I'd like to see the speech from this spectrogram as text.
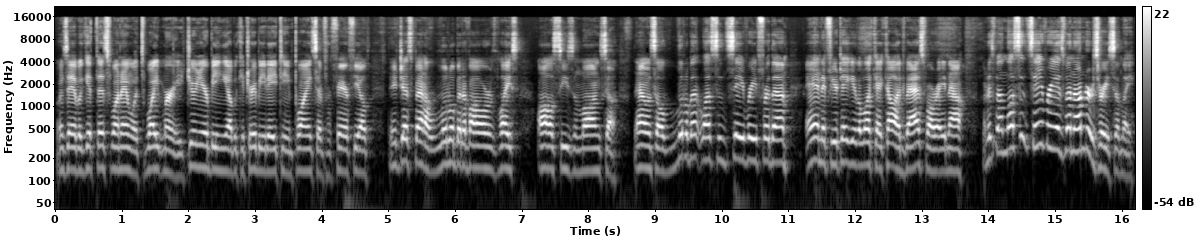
was able to get this one in with Dwight Murray Jr. being able to contribute 18 points, and for Fairfield, they've just been a little bit of all over the place all season long. So that was a little bit less than savory for them. And if you're taking a look at college basketball right now, what has been less than savory has been unders recently.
